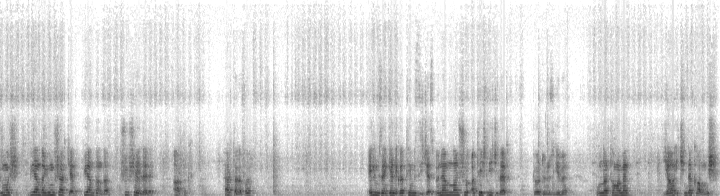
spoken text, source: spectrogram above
Yumuş, bir yandan yumuşarken bir yandan da şu şeyleri artık her tarafı elimizden geldiği kadar temizleyeceğiz. Önemli olan şu ateşleyiciler gördüğünüz gibi. Bunlar tamamen yağ içinde kalmış.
